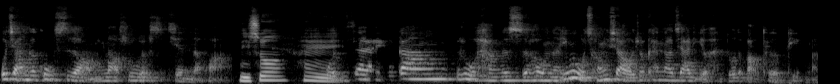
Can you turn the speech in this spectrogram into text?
我讲一个故事哦，明老师，我有时间的话，你说。嘿，我在刚入行的时候呢，因为我从小我就看到家里有很多的保特瓶嘛，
